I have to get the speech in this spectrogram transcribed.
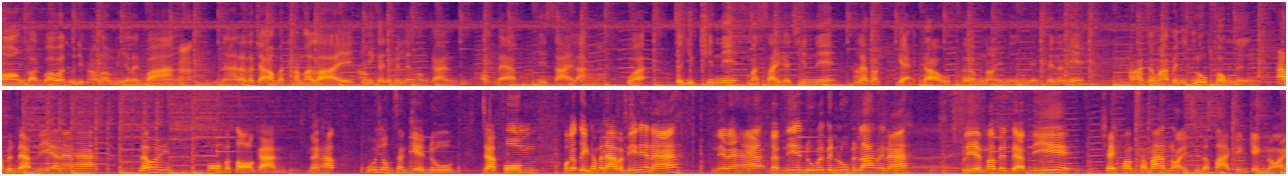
มองก่อนว่าวัตถุดิบของเรามีอะไรบ้างฮะนะแล้วเราจะเอามาทำอะไร ครับทีนี้ก็จะเป็นเรื่องของการออกแบบดีไซน์ละว่าจะหยิบชิ้นนี้มาใส่กับชิ้นนี้ แล้วก็แกะเกาเพิ่มหน่อยหนึ่งอย่างเช่นอันนี้เขาอาจจะมาเป็นอีกรูปทรงหนึ่ง อะเป็นแบบนี้นะฮะ แล้วโฟมมาต่อกันนะครับ คุณผู้ชมสังเกตดูจากโฟมปกติธรรมดาแบบนี้เนี่ยนะ เนี่ยนะฮะแบบนี้ดูไม่เป็นรูปเป็นร่างเลยนะ เปลี่ยนมาเป็นแบบนี้ใช้ความสามารถหน่อยศิลปะเก่งๆหน่อย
